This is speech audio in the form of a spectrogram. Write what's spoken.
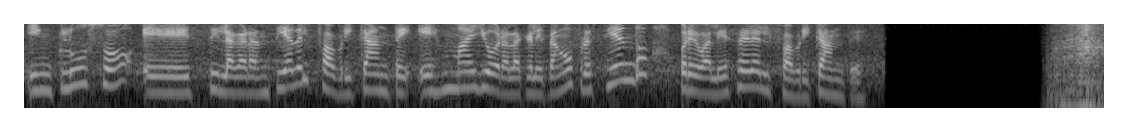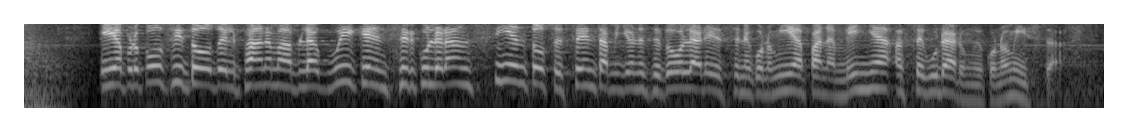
Incluso eh, si la garantía del fabricante es mayor a la que le están ofreciendo, prevalece el fabricante. Y a propósito del Panama Black Weekend, circularán 160 millones de dólares en economía panameña, aseguraron economistas.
